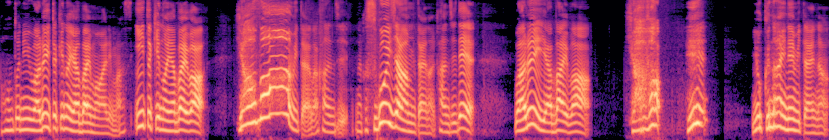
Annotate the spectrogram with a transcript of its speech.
本当に悪い時のやばいもありますいい時のやばいはやばーみたいな感じなんかすごいじゃんみたいな感じで悪いやばいはやばえ良くないねみたいな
